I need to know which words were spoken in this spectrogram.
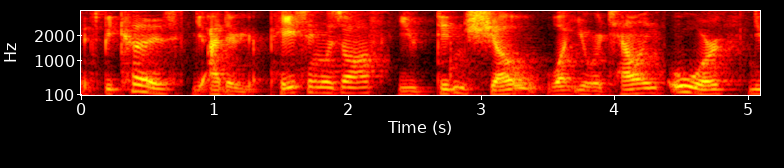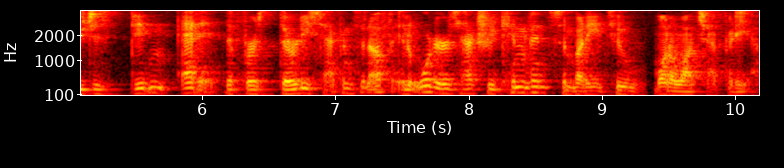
it's because either your pacing was off, you didn't show what you were telling, or you just didn't edit the first 30 seconds enough in order to actually convince somebody to want to watch that video.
